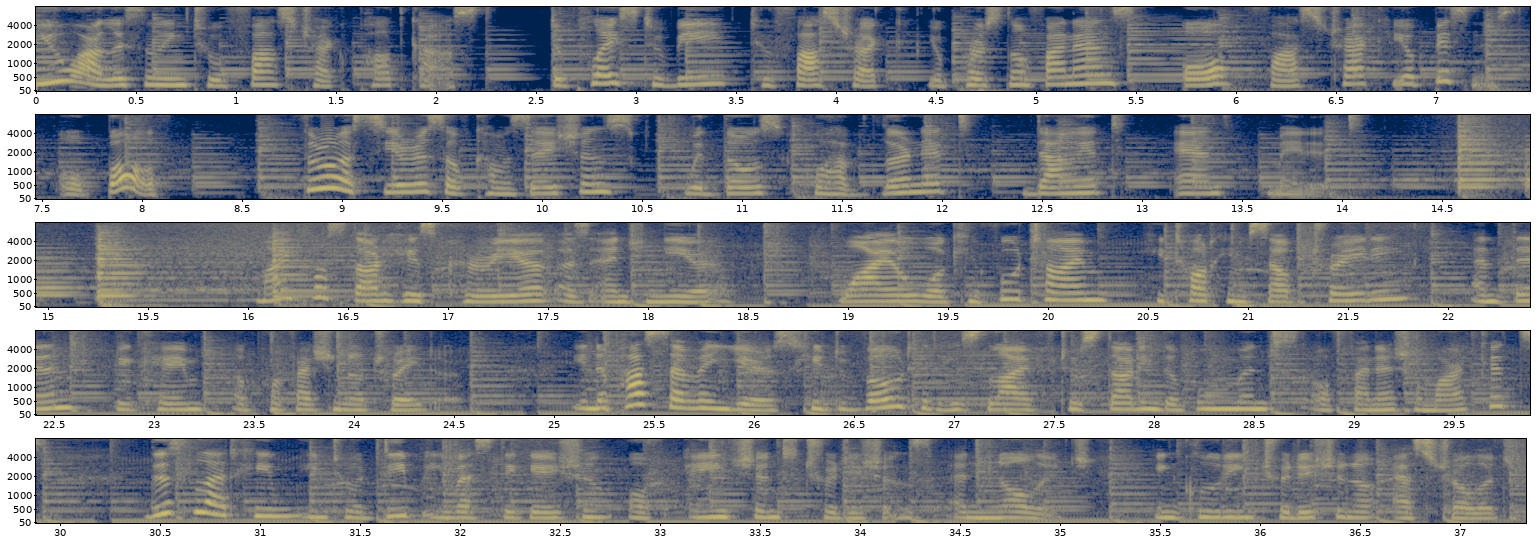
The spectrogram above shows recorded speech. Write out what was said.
You are listening to Fast Track Podcast, the place to be to fast track your personal finance or fast track your business or both. Through a series of conversations with those who have learned it, done it, and made it. Michael started his career as engineer. While working full time, he taught himself trading and then became a professional trader. In the past seven years, he devoted his life to studying the movements of financial markets. This led him into a deep investigation of ancient traditions and knowledge, including traditional astrology.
